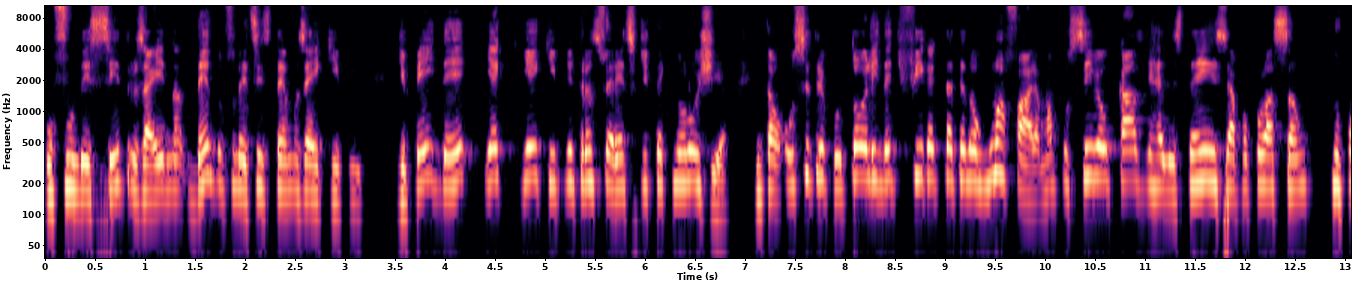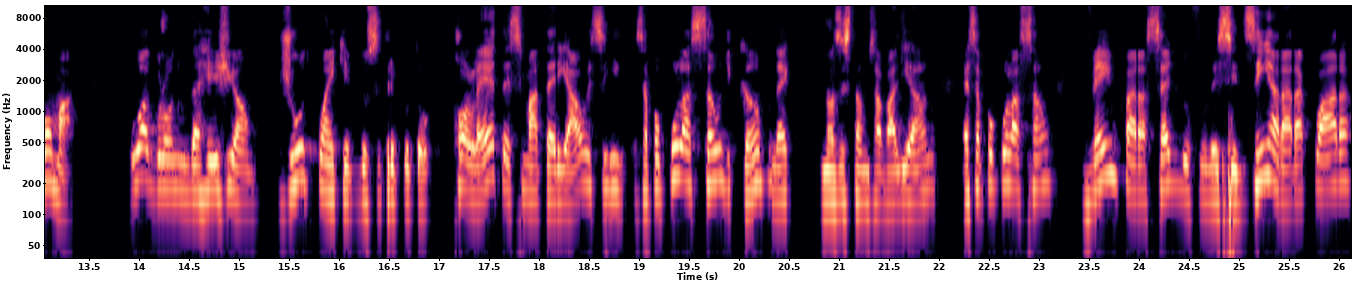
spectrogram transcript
o Fundecitrus, aí dentro do Fundecitrus temos a equipe de P&D e a, e a equipe de transferência de tecnologia. Então, o citricultor ele identifica que está tendo alguma falha, uma possível caso de resistência à população no pomar. O agrônomo da região, junto com a equipe do citricultor, coleta esse material, esse, essa população de campo, né, que nós estamos avaliando. Essa população vem para a sede do Fundecides em Araraquara,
